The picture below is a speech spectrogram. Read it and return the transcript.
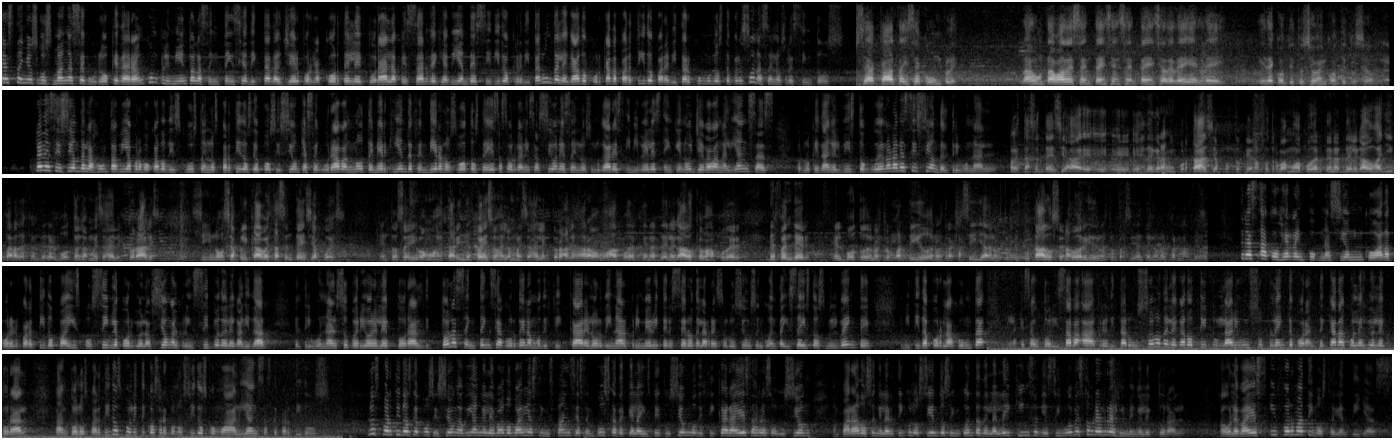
Castaños Guzmán aseguró que darán cumplimiento a la sentencia dictada ayer por la Corte Electoral a pesar de que habían decidido acreditar un delegado por cada partido para evitar cúmulos de personas en los recintos. Se acata y se cumple. La Junta va de sentencia en sentencia, de ley en ley y de constitución en constitución. Decisión de la Junta había provocado disgusto en los partidos de oposición que aseguraban no tener quien defendiera los votos de esas organizaciones en los lugares y niveles en que no llevaban alianzas, por lo que dan el visto bueno a la decisión del tribunal. Esta sentencia eh, eh, eh, es de gran importancia, puesto que nosotros vamos a poder tener delegados allí para defender el voto en las mesas electorales. Si no se aplicaba esta sentencia, pues entonces íbamos a estar indefensos en las mesas electorales. Ahora vamos a poder tener delegados que van a poder defender el voto de nuestro partido, de nuestra casilla, de nuestros diputados, senadores y de nuestro presidente Leonel Fernández. Acoger la impugnación incoada por el partido País Posible por violación al principio de legalidad, el Tribunal Superior Electoral dictó la sentencia que ordena modificar el ordinal primero y tercero de la resolución 56-2020 emitida por la Junta en la que se autorizaba a acreditar un solo delegado titular y un suplente por ante cada colegio electoral, tanto a los partidos políticos reconocidos como a alianzas de partidos. Los partidos de oposición habían elevado varias instancias en busca de que la institución modificara esa resolución, amparados en el artículo 150 de la Ley 1519 sobre el régimen electoral. Paola Baez, Informativos Teleantillas.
